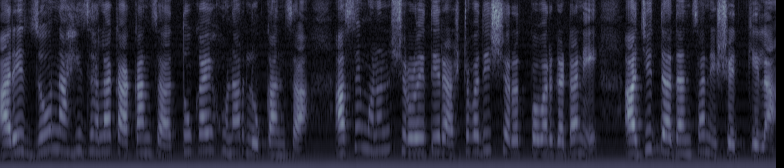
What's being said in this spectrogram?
अरे जो नाही झाला काकांचा तो काय होणार लोकांचा? असे म्हणून शिरोळ येथे राष्ट्रवादी शरद पवार गटाने अजितदादांचा निषेध केला.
